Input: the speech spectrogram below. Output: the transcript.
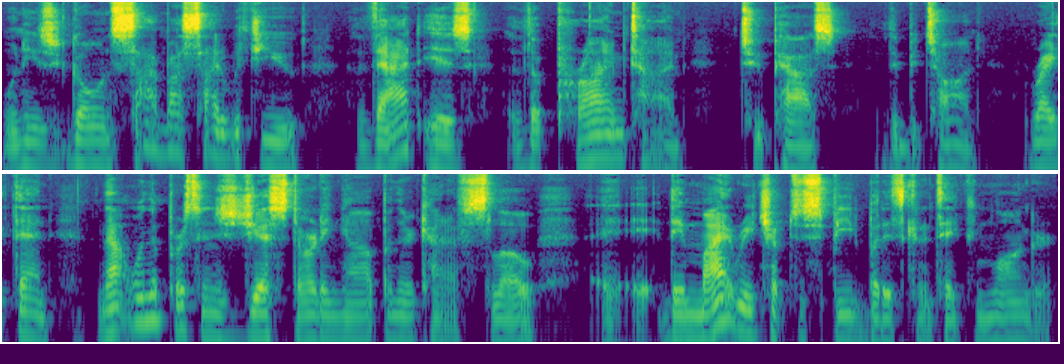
when he's going side by side with you, that is the prime time to pass the baton right then. Not when the person is just starting up and they're kind of slow. they might reach up to speed, but it's going to take them longer.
